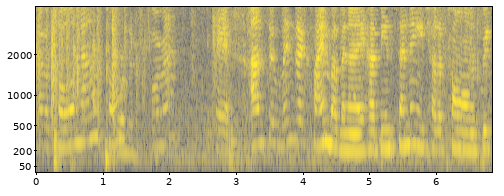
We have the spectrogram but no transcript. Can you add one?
have a poem now? Four minutes. Four minutes? Okay. Um, so Linda Kleinbub and I have been sending each other poems. We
